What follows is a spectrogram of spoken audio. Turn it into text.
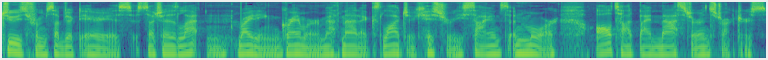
Choose from subject areas such as Latin, writing, grammar, mathematics, logic, history, science, and more, all taught by master instructors.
